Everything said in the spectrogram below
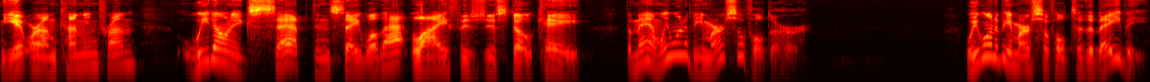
You get where I'm coming from? We don't accept and say, well, that life is just okay. But man, we want to be merciful to her. We want to be merciful to the baby.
